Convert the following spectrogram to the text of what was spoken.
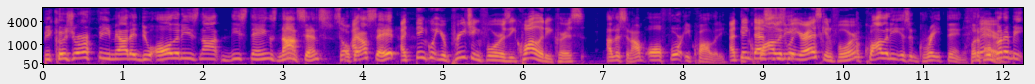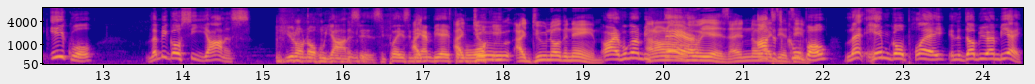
because you're a female, they do all of these not these things nonsense. So okay, I- will say it. i think what you're preaching for is equality chris Uh, listen, I'm all for equality. i think that's just what you're asking for Equality is a great thing, but if we're gonna be equal, let me go see Giannis. You don't know who Giannis is. He plays in the I, NBA for I Milwaukee. do i do know the name All right, if we're gonna be i don't fair. know who he is i idea team. Antetokounmpo, let him go play in the WNBA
